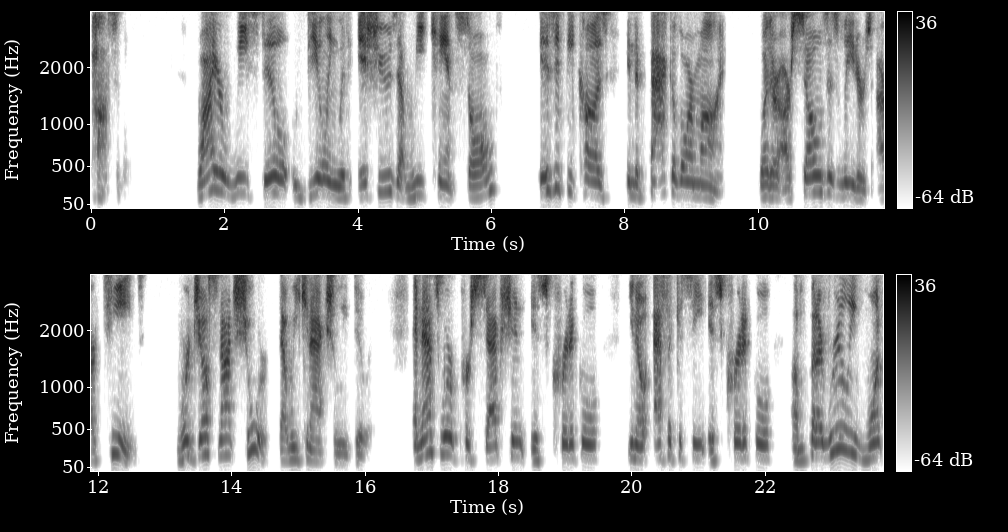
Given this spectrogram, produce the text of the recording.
possible? Why are we still dealing with issues that we can't solve? Is it because in the back of our mind, whether ourselves as leaders, our teams, we're just not sure that we can actually do it? And that's where perception is critical you know, efficacy is critical. Um, but I really want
